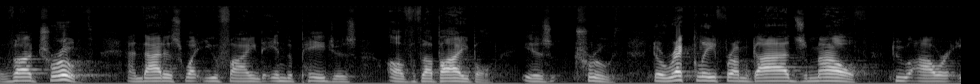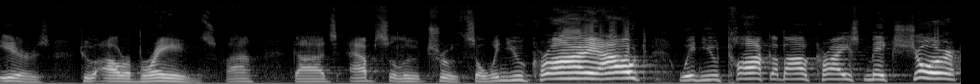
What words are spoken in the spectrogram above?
the truth. And that is what you find in the pages of the Bible is truth, directly from God's mouth to our ears, to our brains. Huh? God's absolute truth. So when you cry out, when you talk about Christ, make sure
